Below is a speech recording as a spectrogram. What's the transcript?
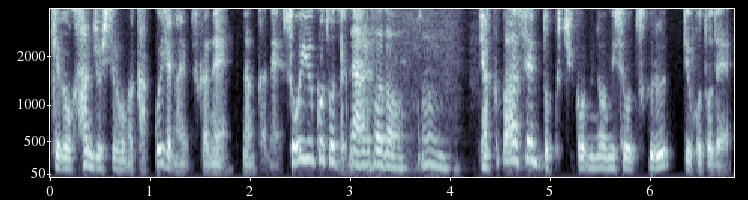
けど繁盛してる方がかっこいいじゃないですかね。なんかね、そういうことで、ね、なるほど。うん、100%口コミのお店を作るっていうことで、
